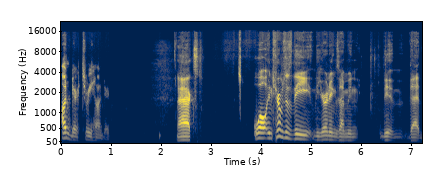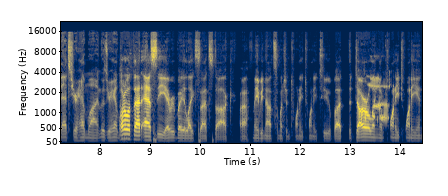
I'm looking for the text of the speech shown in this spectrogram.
under 300. Next, Well, in terms of the the earnings, I mean, the that that's your headline. Those are your what about that SE? Everybody likes that stock. Uh, maybe not so much in 2022, but the darling of 2020 and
